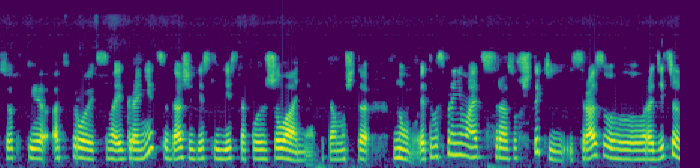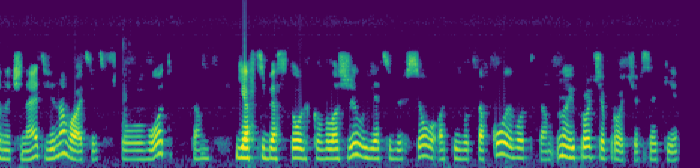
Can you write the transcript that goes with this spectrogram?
все-таки отстроить свои границы, даже если есть такое желание, потому что ну, это воспринимается сразу в штыки, и сразу э, родитель начинает виноватить, что вот, там, я в тебя столько вложил, я тебе все, а ты вот такой вот там, ну и прочее, прочее, всякие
